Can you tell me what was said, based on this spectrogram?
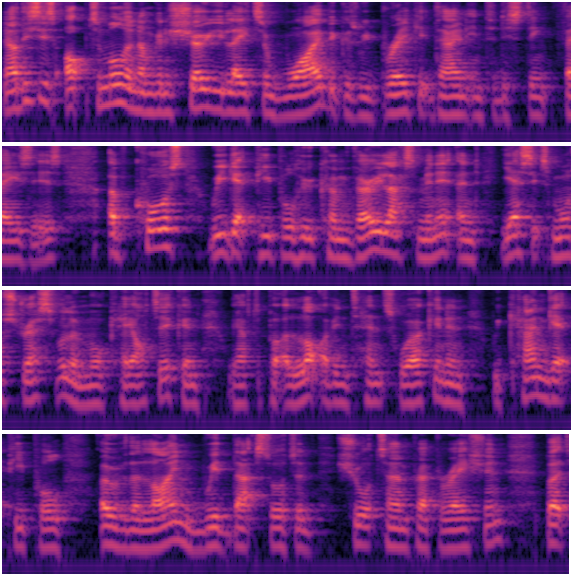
Now this is optimal and I'm going to show you later why because we break it down into distinct phases. Of course, we get people who come very last minute and yes, it's more stressful and more chaotic and we have to put a lot of intense work in and we can get people over the line with that sort of short-term preparation. But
